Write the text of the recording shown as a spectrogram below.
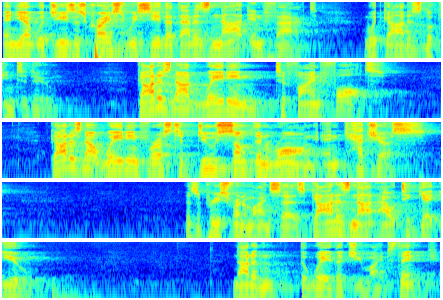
And yet, with Jesus Christ, we see that that is not, in fact, what God is looking to do. God is not waiting to find fault. God is not waiting for us to do something wrong and catch us. As a priest friend of mine says, God is not out to get you, not in the way that you might think.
